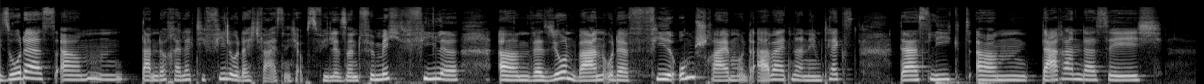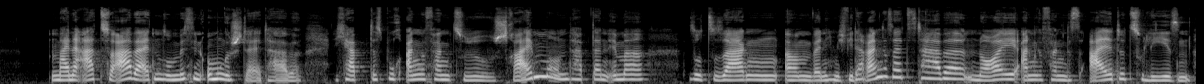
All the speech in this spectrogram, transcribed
Wieso das ähm, dann doch relativ viele oder ich weiß nicht, ob es viele sind, für mich viele ähm, Versionen waren oder viel umschreiben und arbeiten an dem Text, das liegt ähm, daran, dass ich meine Art zu arbeiten so ein bisschen umgestellt habe. Ich habe das Buch angefangen zu schreiben und habe dann immer sozusagen, ähm, wenn ich mich wieder rangesetzt habe, neu angefangen, das Alte zu lesen.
